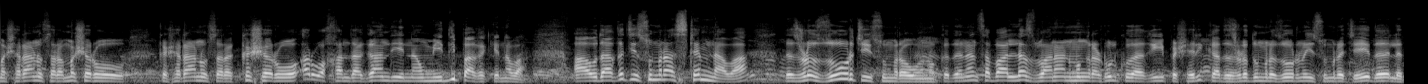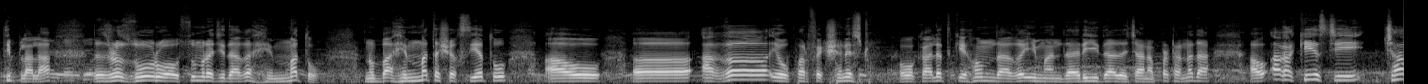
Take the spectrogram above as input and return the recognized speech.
مشرانو سره مشرو کشرانو سره کشر وو ار وخنداګان دي نه امیدي پاګه کې نه و او دا غچي سمرا سټم نه و د زړه زور چې سمرا ونه کده نن سبا لز ځوانان مونږ راټول کو دا غي په شریک د زړه دومره زور نه سمرا چې د لطیف لالا د زړه زور او سمرا چې دغه همت نو با همت شخصیت او هغه یو پرفیکشنست په وکالت کې هم دا غي ایمانداری دا د چانه پټه نه ده او هغه کیس چې چا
